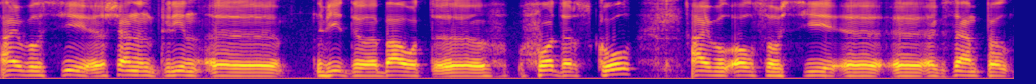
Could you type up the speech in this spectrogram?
I will see Shannon Green uh, video about uh, school. I will also see uh, example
